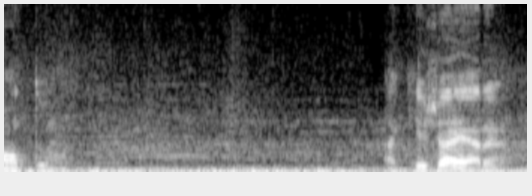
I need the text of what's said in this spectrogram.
Pronto. Aqui já era.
